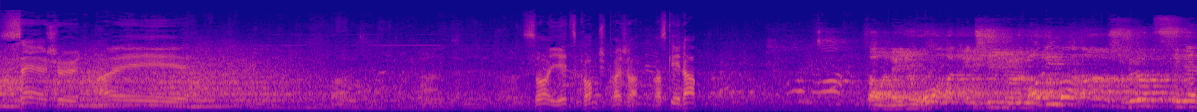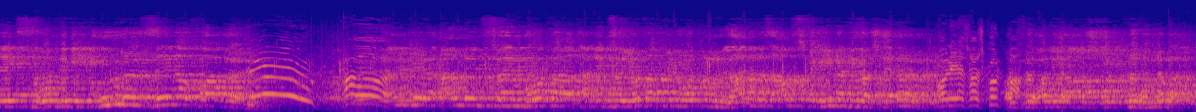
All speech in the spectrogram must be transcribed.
Sehr schön. Ei. So, jetzt kommt Sprecher. Was geht ab? So, und der Juror hat entschieden, Oliver Arsch wird in der nächsten Runde gegen Uwe Seeler fahren. Bravo! Danke an den Sven Burkhardt, an den Toyota-Piloten. Leider das Aus für ihn an dieser Stelle. Olli, das hast du gut Und gemacht. für Olli Arsch gibt eine Runde weiter.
